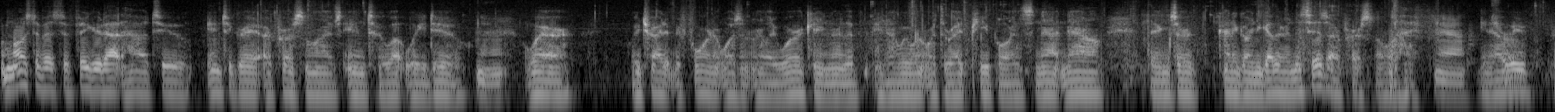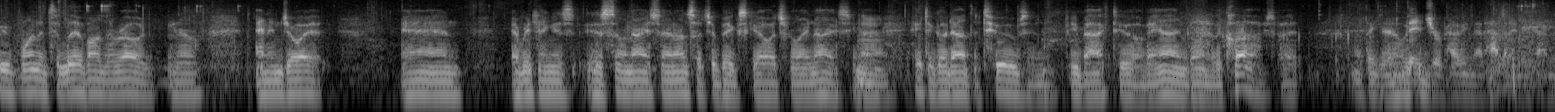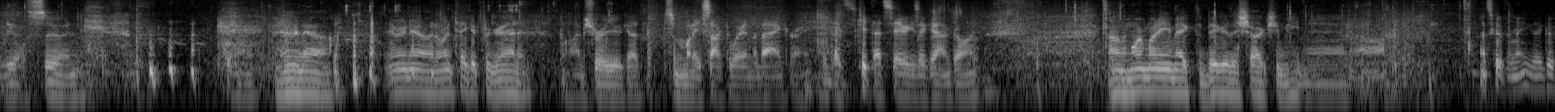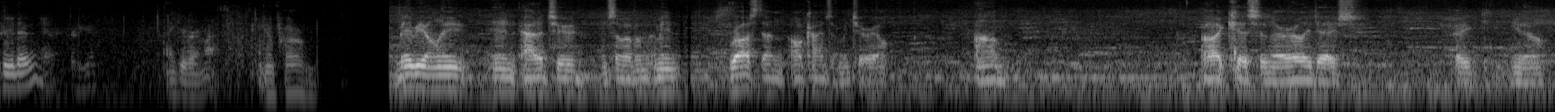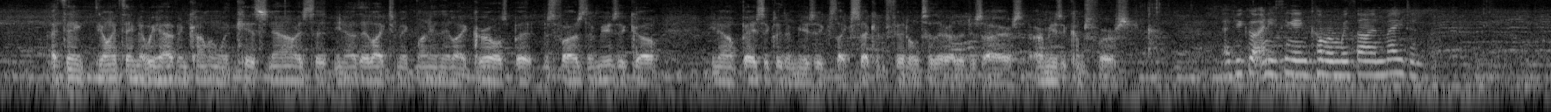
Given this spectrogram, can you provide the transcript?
most of us have figured out how to integrate our personal lives into what we do, where we tried it before and it wasn't really working or the you know we weren't with the right people and it's not now things are kind of going together and this is our personal life yeah you know we've we've wanted to live on the road you know and enjoy it and everything is is so nice and on such a big scale it's really nice you know yeah. hate to go down the tubes and be back to a van going to the clubs but I think you're in danger of having that happen anytime real soon. Never know. Never know. I don't want to take it for granted. Well, I'm sure you've got some money socked away in the bank, right? But keep that savings account going. The more money you make, the bigger the sharks you meet. Yeah, no. That's good for me. Is that good for you, David? Yeah, pretty good. Thank you very much. No problem. Maybe only in attitude in some of them. I mean, Ross done all kinds of material. Um, I like Kiss in their early days. I, you know, I think the only thing that we have in common with Kiss now is that, you know, they like to make money and they like girls, but as far as their music go, you know, basically the music's like second fiddle to their other desires. Our music comes first. Have you got anything in common with Iron Maiden?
